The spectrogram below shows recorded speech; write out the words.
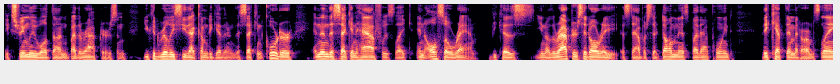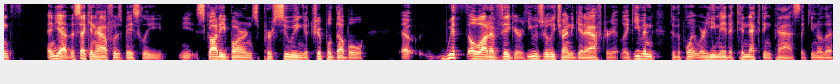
extremely well done by the Raptors. And you could really see that come together in the second quarter. And then the second half was like, and also ran because, you know, the Raptors had already established their dominance by that point. They kept them at arm's length. And yeah, the second half was basically Scottie Barnes pursuing a triple double. Uh, with a lot of vigor, he was really trying to get after it. Like even to the point where he made a connecting pass, like you know the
